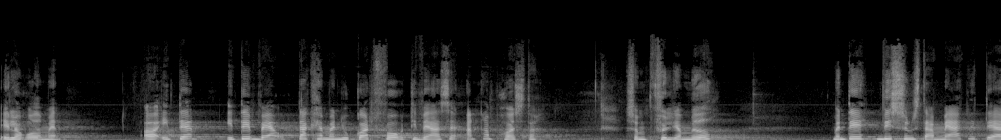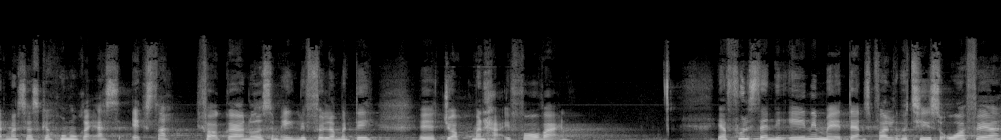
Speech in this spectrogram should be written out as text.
eller rådmand. Og i, den, i det værv, der kan man jo godt få diverse andre poster, som følger med. Men det, vi synes, der er mærkeligt, det er, at man så skal honoreres ekstra for at gøre noget, som egentlig følger med det øh, job, man har i forvejen. Jeg er fuldstændig enig med Dansk Folkepartis ordfører,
